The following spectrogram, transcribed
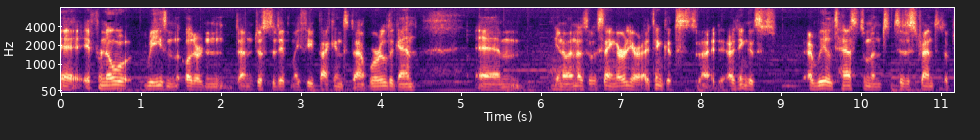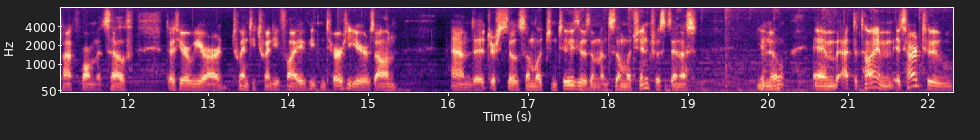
uh, if for no reason other than, than just to dip my feet back into that world again. Um, you know, and as I was saying earlier, I think it's I, I think it's a real testament to the strength of the platform itself that here we are 20 25 even 30 years on and uh, there's still so much enthusiasm and so much interest in it you Mm-hmm. know um, at the time it's hard to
